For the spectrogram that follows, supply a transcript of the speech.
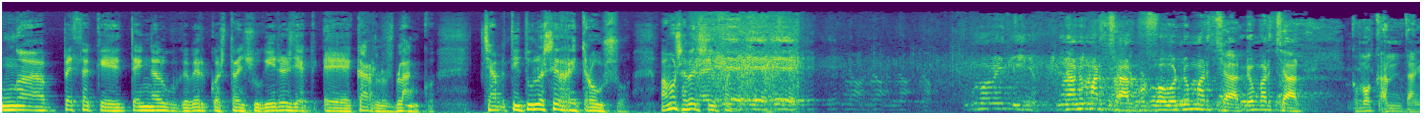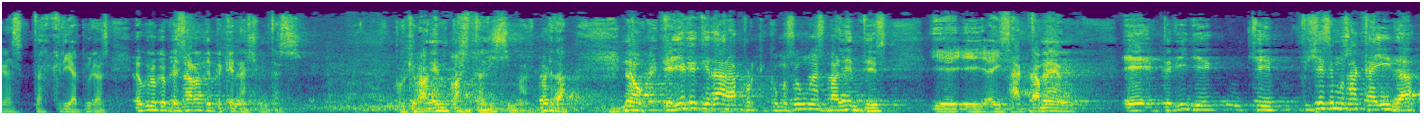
unha peza que ten algo que ver coas tranxugueiras de eh, Carlos Blanco. Cha, titúlase Retrouso. Vamos a ver eh, se... Si eh, eh, eh. No, no, no. Un momentiño. No, non marchar, por favor, non marchar, non marchar. Como cantan estas criaturas. Eu creo que empezaron de pequenas xuntas. Porque van empastadísimas, verdad? No, quería que quedara porque como son unhas valentes e, e, e Isaac tamén, eh, que fixésemos a caída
